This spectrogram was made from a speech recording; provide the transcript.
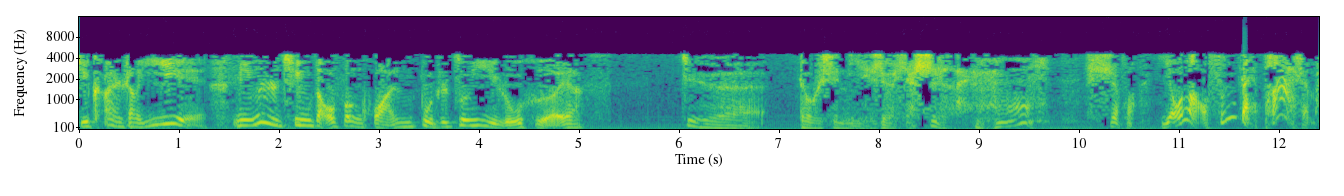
细看上一夜，明日清早奉还，不知尊意如何呀？这都是你惹下事来。师傅有老孙在，怕什么？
